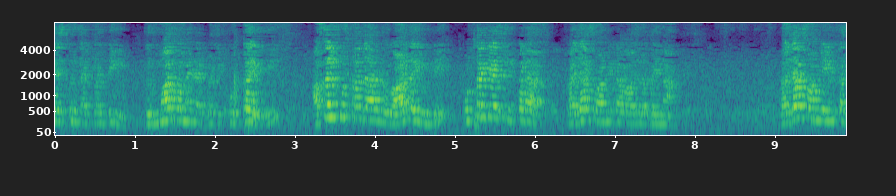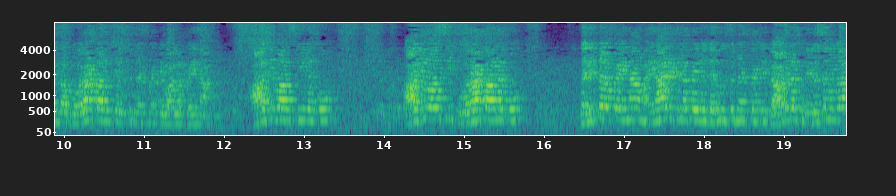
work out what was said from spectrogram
చేస్తున్నటువంటి దుర్మార్గమైనటువంటి కుట్ర ఇది. అసలు కుట్రదారులు వాళ్ళై ఉండి కుట్ర కేసులు ఇక్కడ ప్రజాస్వామికవాదుల పైన ప్రజాస్వామ్యయుతంగా పోరాటాలు చేస్తున్నటువంటి వాళ్ళపైన ఆదివాసీలకు ఆదివాసీ పోరాటాలకు దళితులపైన మైనారిటీలపైన జరుగుతున్నటువంటి దాడులకు నిరసనగా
